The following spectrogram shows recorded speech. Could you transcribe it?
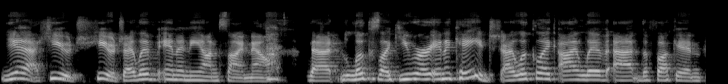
Yeah, huge, huge. I live in a neon sign now that looks like you are in a cage. I look like I live at the fucking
